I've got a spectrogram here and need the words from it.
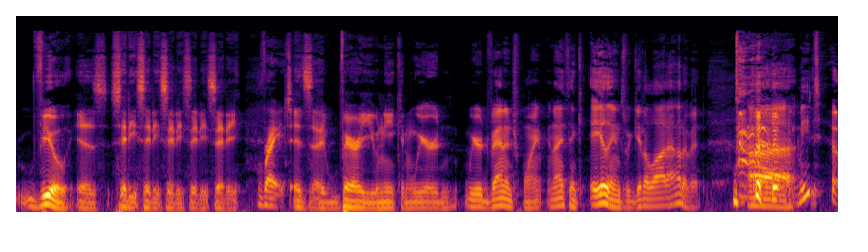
view is city, city, city, city, city. Right. It's a very unique and weird, weird vantage point, and I think aliens would get a lot out of it. Me too.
